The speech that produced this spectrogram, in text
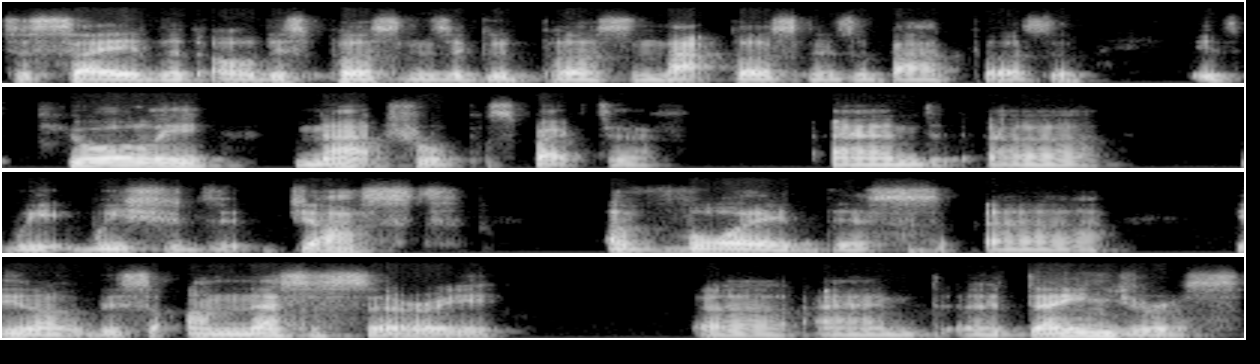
to say that oh this person is a good person that person is a bad person it's purely natural perspective and uh, we we should just avoid this uh, you know this unnecessary uh, and uh, dangerous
